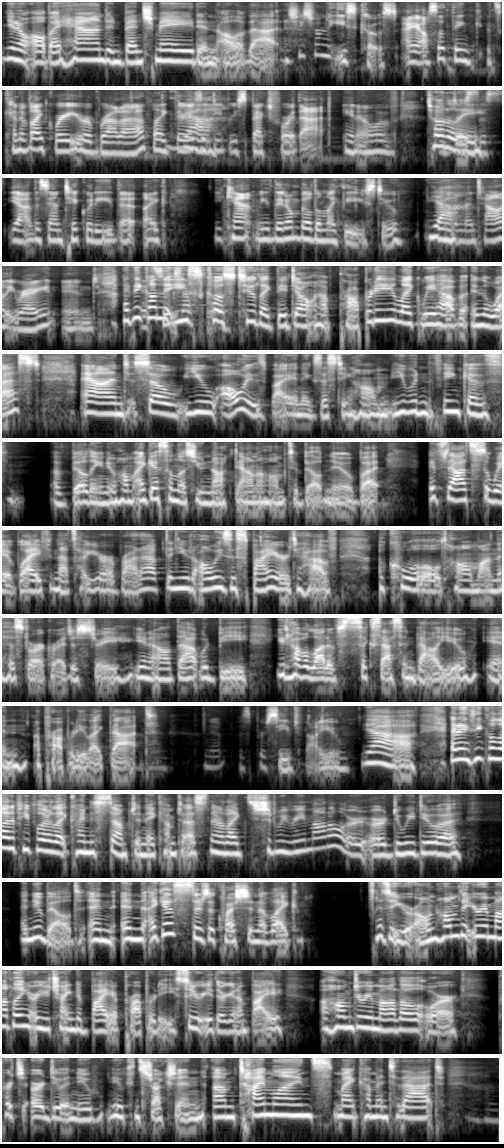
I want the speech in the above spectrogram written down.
You know, all by hand and bench made and all of that. She's from the East Coast. I also think it's kind of like where you were brought up. Like there is Yeah. a deep respect for that, you know, of of Totally. this, yeah, this antiquity that like you can't. Mean, they don't build them like they used to. Yeah. the mentality, right? And I think on the East. Coast too, like they don't have property like we have in the West. And so you always buy an existing home. You wouldn't think of of building a new home, I guess, unless you knock down a home to build new. But if that's the way of life and that's how you're brought up, then you'd always aspire to have a cool old home on the historic registry. You know, that would be, you'd have a lot of success and value in a property like that. Yep, this perceived value. Yeah. And I think a lot of people are like kind of stumped and they come to us and they're like, should we remodel or, or do we do a, a new build? And and I guess there's a question of like, is it your own home that you're remodeling or are you trying to buy a property? So you're either gonna buy a home to remodel or purchase or do a new new construction. Um, timelines might come into that.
